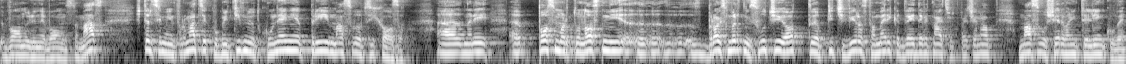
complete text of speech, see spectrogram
волно или неволно съм аз, ще търсим информация когнитивни отклонения при масова психоза а, нали, по-смъртоносни, брой смъртни случаи от птичи вирус в Америка 2019, беше една от масово шерваните линкове,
